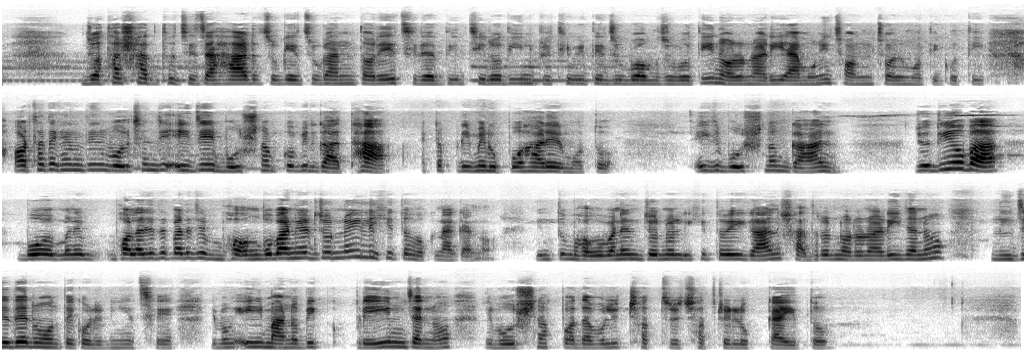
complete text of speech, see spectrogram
যথাসাধ্য যে যাহার যুগে যুগান্তরে চিরদিন চিরদিন পৃথিবীতে যুবক, যুবতী, নরনারী এমনই চঞ্চল মতিগতি। অর্থাৎ এখানে তিনি বলছেন যে এই যে বৈষ্ণব কবির গাথা, একটা প্রেমের উপহারের মতো, এই যে বৈষ্ণব গান, যদিও বা ব- মানে বলা যেতে পারে যে ভগবানের জন্যই লিখিত হোক না কেন, কিন্তু ভগবানের জন্য লিখিত এই গান সাধারণ নরনারী যেন নিজেদের মধ্যে করে নিয়েছে এবং এই মানবিক প্রেম যেন এই বৈষ্ণব পদাবলীর ছত্রে ছত্রে লুক্কায়িত।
